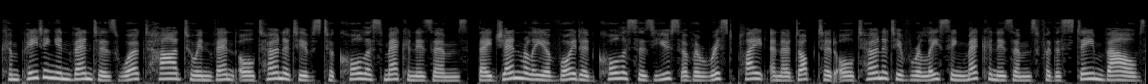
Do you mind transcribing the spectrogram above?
Competing inventors worked hard to invent alternatives to Corliss mechanisms, they generally avoided Corliss's use of a wrist plate and adopted alternative releasing mechanisms for the steam valves,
